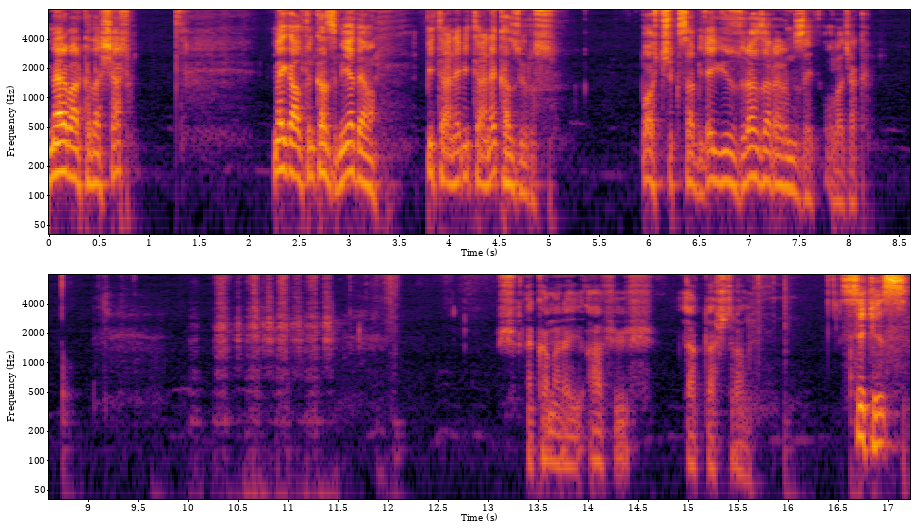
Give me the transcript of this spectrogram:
Merhaba arkadaşlar. Meg altın kazımaya devam. Bir tane bir tane kazıyoruz. Boş çıksa bile 100 lira zararımız olacak. Şöyle kamerayı hafif yaklaştıralım. 8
